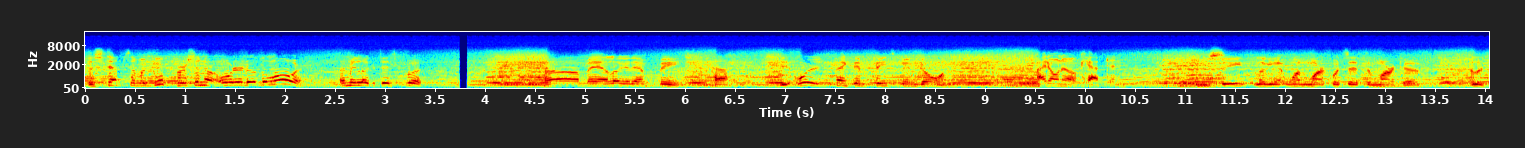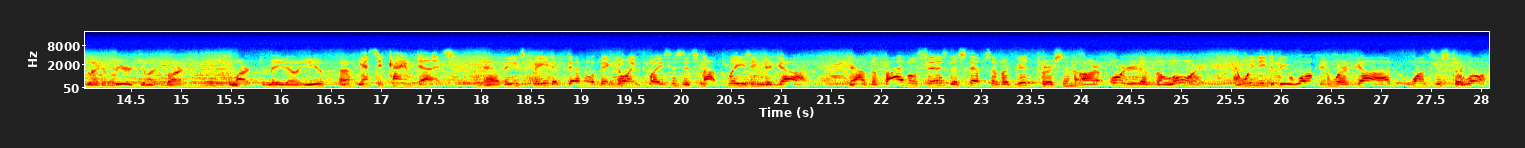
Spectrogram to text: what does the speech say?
the steps of a good person are ordered of the Lord. Let me look at this foot. Oh, man, look at them feet. Huh? Where do you think them feet's been going? I don't know, Captain. Can you see? Look at that one mark. What's that the mark of? It looks like a beer joint mark, mark to me, don't you? Huh? Yes, it kind of does. Now, these feet have definitely been going places it's not pleasing to God. Now, the Bible says the steps of a good person are ordered of the Lord, and we need to be walking where God wants us to walk.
